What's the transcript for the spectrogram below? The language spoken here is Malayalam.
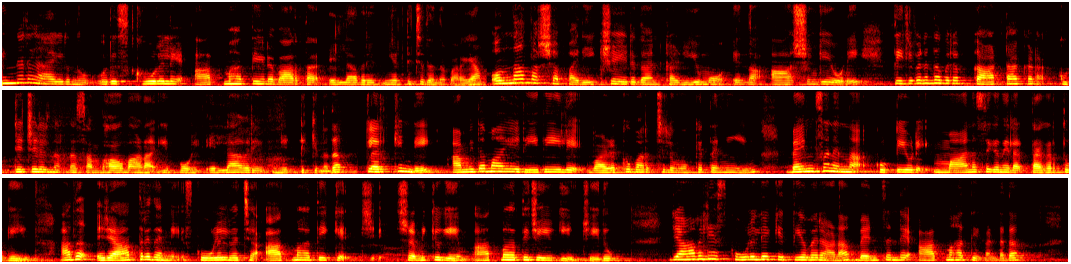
ഇന്നലെയായിരുന്നു ഒരു സ്കൂളിലെ ആത്മഹത്യയുടെ വാർത്ത എല്ലാവരും ഞെട്ടിച്ചതെന്ന് പറയാം. ഒന്നാം വർഷ പരീക്ഷ എഴുതാൻ കഴിയുമോ എന്ന ആശങ്കയോടെ തിരുവനന്തപുരം കാട്ടാക്കട കുറ്റിച്ചിലിൽ നടന്ന സംഭവമാണ് ഇപ്പോൾ എല്ലാവരെയും ഞെട്ടിക്കുന്നത്. ക്ലർക്കിന്റെ അമിതമായ രീതിയിലെ വഴക്കുപറച്ചിലുമൊക്കെ തന്നെയും ബെൻസൺ എന്ന കുട്ടിയുടെ മാനസിക നില തകർത്തുകയും അത് രാത്രി തന്നെ സ്കൂളിൽ വെച്ച് ആത്മഹത്യയ്ക്ക് ശ്രമിക്കുകയും ആത്മഹത്യ ചെയ്യുകയും ചെയ്തു. രാവിലെ സ്കൂളിലേക്ക് എത്തിയവരാണ് ബെൻസന്റെ ആത്മഹത്യ കണ്ടത്.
